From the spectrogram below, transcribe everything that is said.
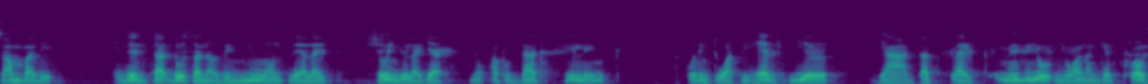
somebody. And then that those are now the neurons. They are like showing you like yeah no about that feeling according to what we have here yeah that's like maybe you, you want to get close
